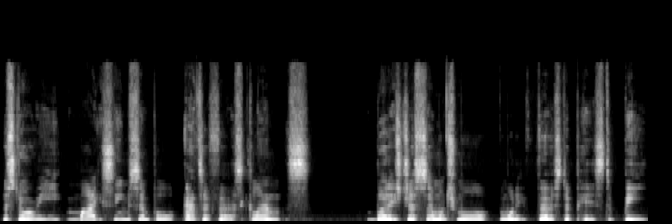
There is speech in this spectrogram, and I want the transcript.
The story might seem simple at a first glance, but it's just so much more than what it first appears to be.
